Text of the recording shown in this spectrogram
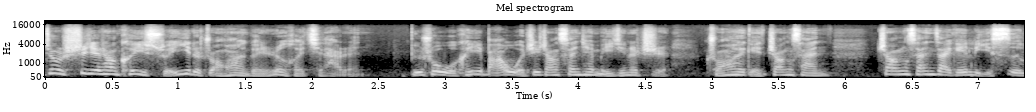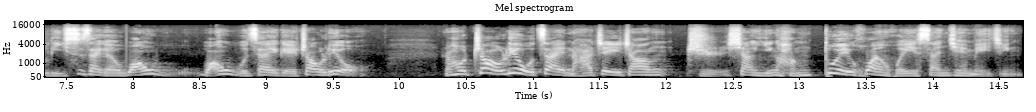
就是世界上可以随意的转换给任何其他人。比如说，我可以把我这张三千美金的纸转换给张三，张三再给李四，李四再给王五，王五再给赵六，然后赵六再拿这张纸向银行兑换回三千美金。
